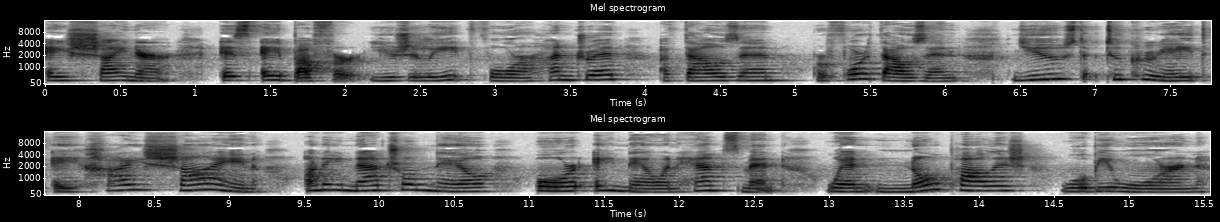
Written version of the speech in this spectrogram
A shiner is a buffer, usually 400, 1000, or 4000, used to create a high shine on a natural nail or a nail enhancement when no polish will be worn.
